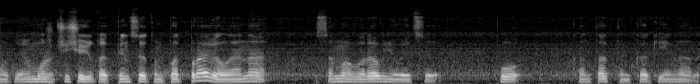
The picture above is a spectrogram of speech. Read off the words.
Вот, ее можно чуть-чуть вот так пинцетом подправил, и она сама выравнивается по контактам, как ей надо.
